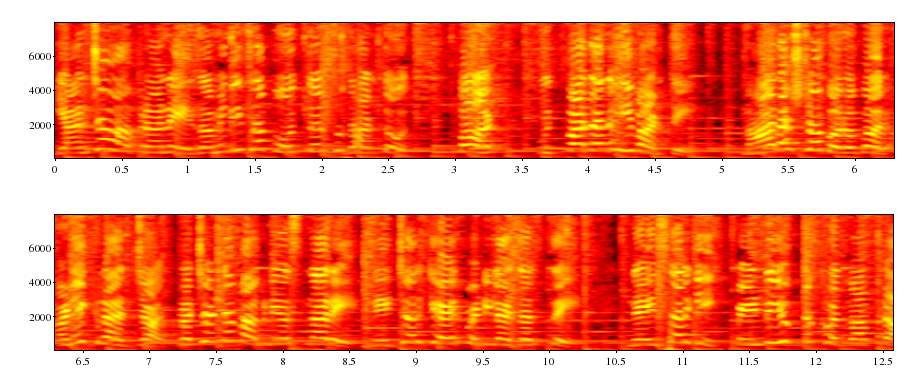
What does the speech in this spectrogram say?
यांच्या वापराने जमिनीचा पोत तर सुधारतोच पण उत्पादनही वाढते. महाराष्ट्राबरोबर अनेक राज्यात प्रचंड मागणी असणारे नेचर केअर फर्टिलायझर्सचे नैसर्गिक पेंडीयुक्त खत वापरा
